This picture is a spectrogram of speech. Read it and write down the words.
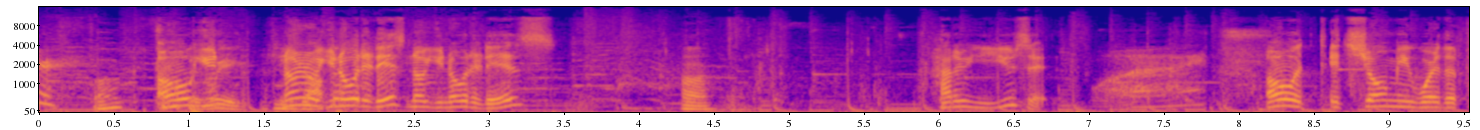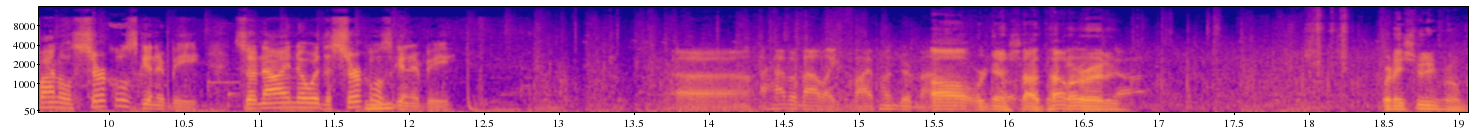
Come here. Oh, you no no. You know what it is? No, you know what it is? Huh? How do you use it? What? Oh, it, it's showing me where the final circle's gonna be. So now I know where the circle's gonna be. Uh, I have about like 500 miles. Oh, we're getting shot down already. Where they shooting from?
